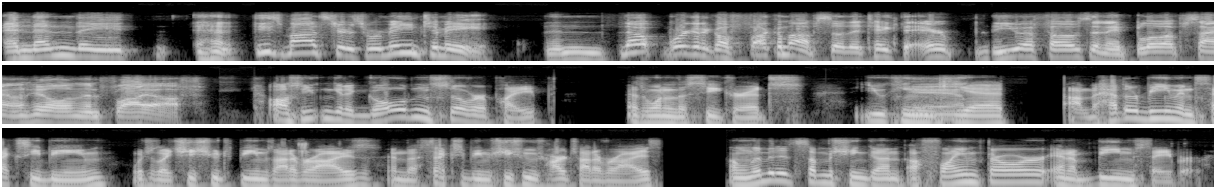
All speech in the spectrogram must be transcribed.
And then they, these monsters were mean to me. And nope, we're gonna go fuck them up. So they take the air, the UFOs, and they blow up Silent Hill, and then fly off. Also, you can get a gold and silver pipe as one of the secrets. You can Yeah. get um, the Heather beam and sexy beam, which is like she shoots beams out of her eyes, and the sexy beam she shoots hearts out of her eyes. Unlimited submachine gun, a flamethrower, and a beam saber.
